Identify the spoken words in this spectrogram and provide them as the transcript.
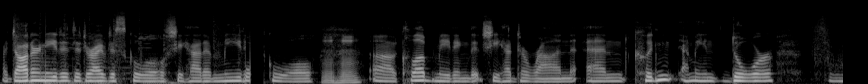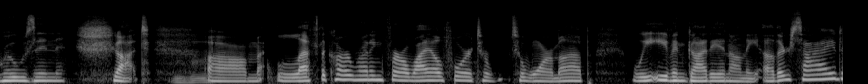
My daughter needed to drive to school. She had a meeting at school, Mm-hmm. uh, club meeting that she had to run and couldn't. I mean, door frozen shut. Mm-hmm. Um, left the car running for a while for it to to warm up. We even got in on the other side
